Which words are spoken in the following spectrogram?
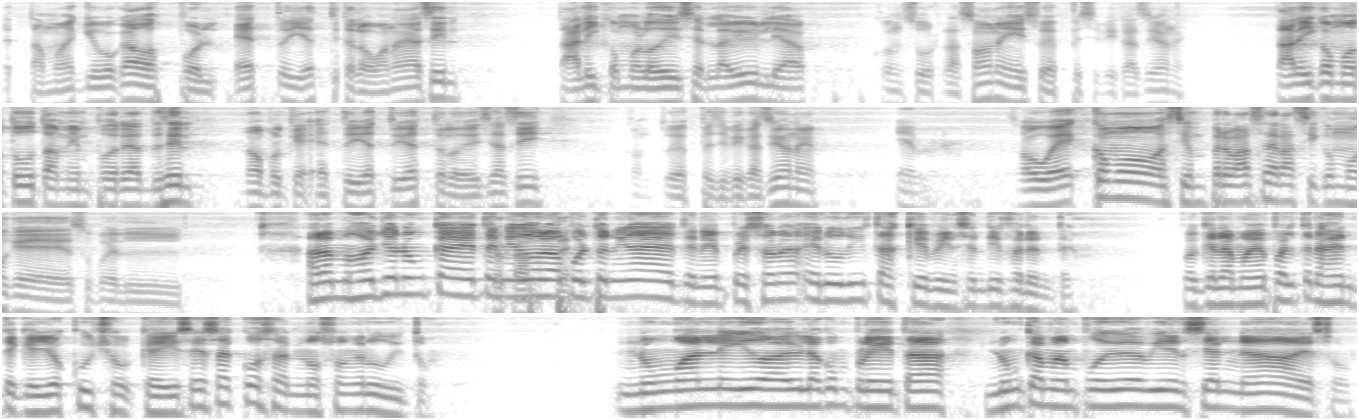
estamos equivocados por esto y esto y te lo van a decir tal y como lo dice en la Biblia con sus razones y sus especificaciones. Tal y como tú también podrías decir, no, porque esto y esto y esto lo dice así con tus especificaciones. So, es como, siempre va a ser así como que súper... A lo mejor yo nunca he tenido la oportunidad de tener personas eruditas que piensen diferente. Porque la mayor parte de la gente que yo escucho que dice esas cosas no son eruditos. No han leído la Biblia completa, nunca me han podido evidenciar nada de eso.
